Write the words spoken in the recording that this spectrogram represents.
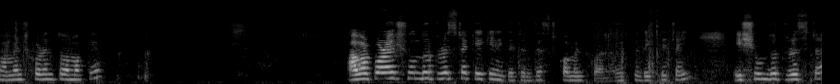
কমেন্ট করেন তো আমাকে। আমার পরা এই সুন্দর ড্রেসটা কে কে নিতে চান? জাস্ট কমেন্ট করেন আমি একটু দেখতে চাই। এই সুন্দর ড্রেসটা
